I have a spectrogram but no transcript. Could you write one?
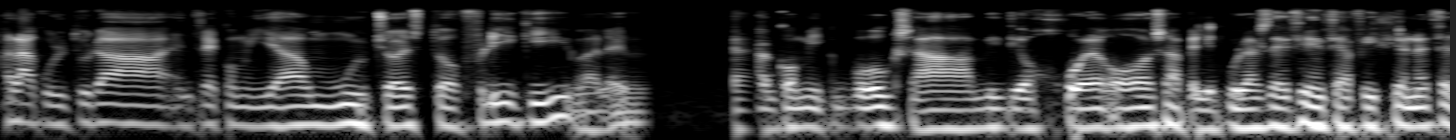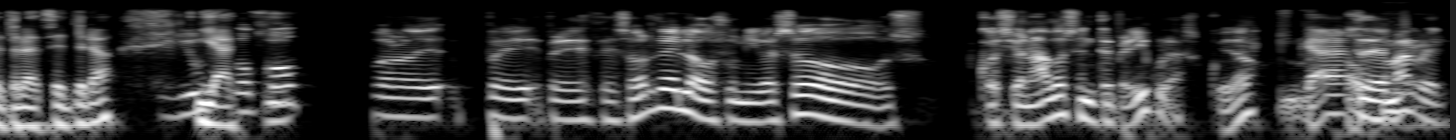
a la cultura, entre comillas, mucho esto friki, ¿vale? A comic books, a videojuegos, a películas de ciencia ficción, etcétera, etcétera. Y un poco predecesor de los universos cohesionados entre películas, cuidado. Claro, de Marvel.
